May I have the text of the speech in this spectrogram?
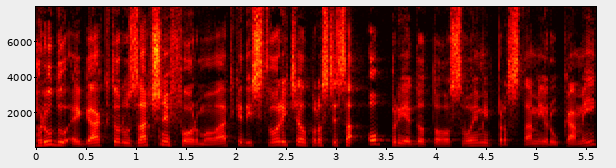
hrudu ega, ktorú začne formovať, kedy stvoriteľ proste sa oprie do toho svojimi prstami, rukami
